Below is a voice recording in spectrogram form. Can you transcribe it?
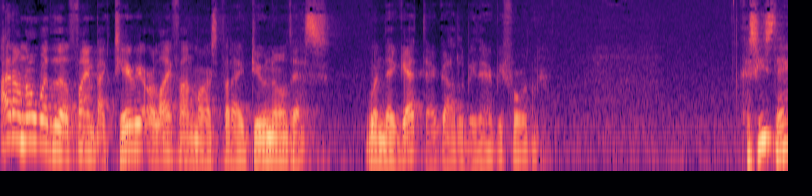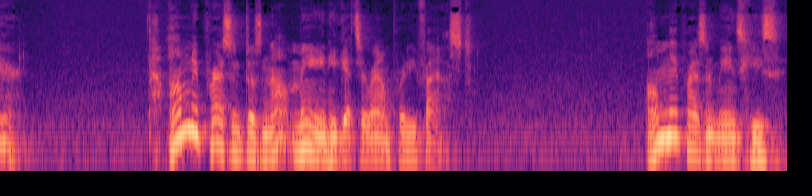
I don't know whether they'll find bacteria or life on Mars, but I do know this. When they get there, God will be there before them. Because He's there. Omnipresent does not mean He gets around pretty fast. Omnipresent means He's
